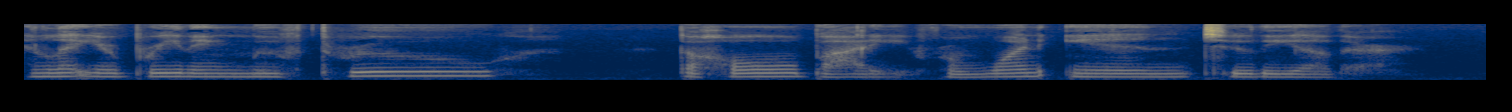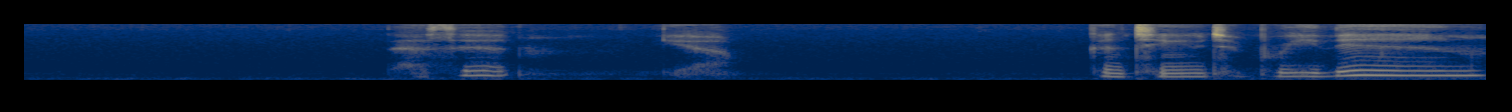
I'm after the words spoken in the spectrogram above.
And let your breathing move through the whole body from one end to the other. That's it. Yeah. Continue to breathe in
